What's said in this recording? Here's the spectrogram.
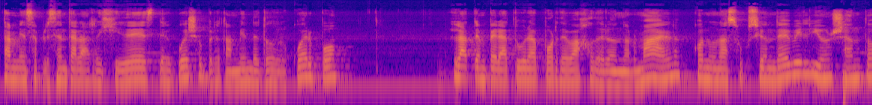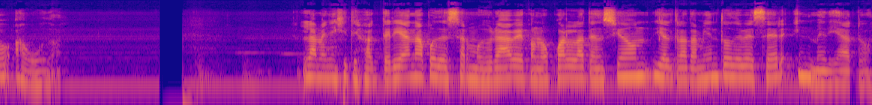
También se presenta la rigidez del cuello, pero también de todo el cuerpo. La temperatura por debajo de lo normal, con una succión débil y un llanto agudo. La meningitis bacteriana puede ser muy grave, con lo cual la atención y el tratamiento debe ser inmediato.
